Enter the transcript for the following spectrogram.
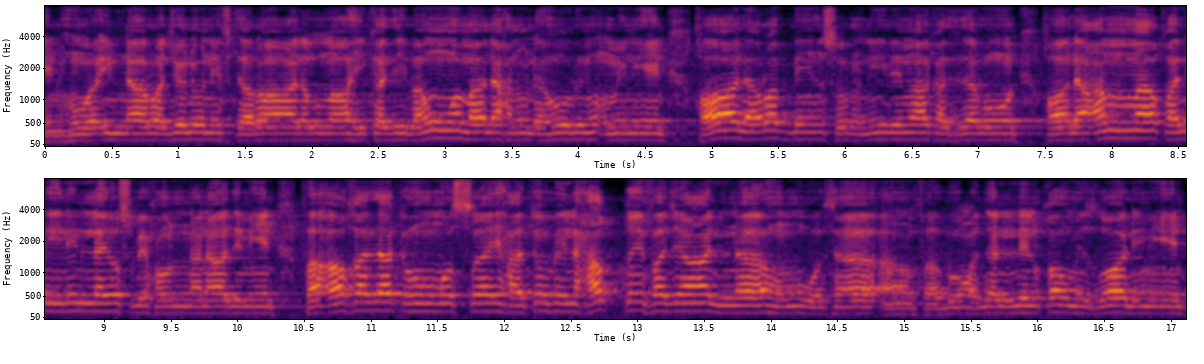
إن هو إلا رجل افترى على الله كذبا وما نحن له بمؤمنين. قال رب انصرني بما كذبون. قال عما قليل ليصبحن نادمين. فأخذتهم الصيحة بالحق فجعلناهم غثاء فبعدا للقوم الظالمين.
